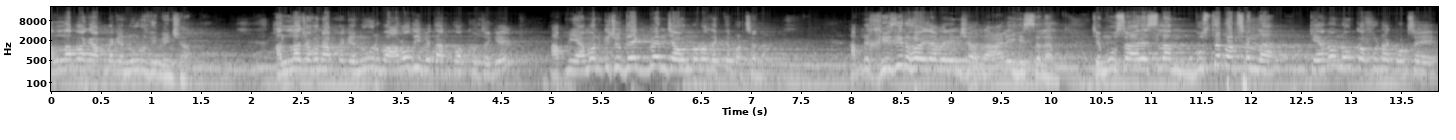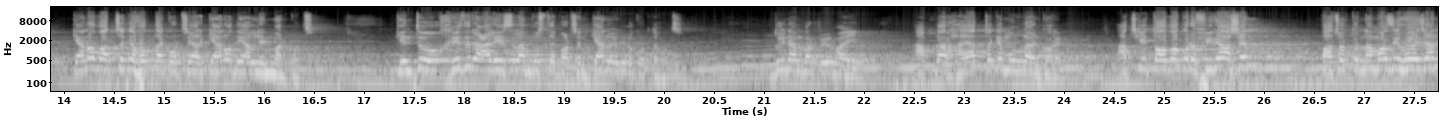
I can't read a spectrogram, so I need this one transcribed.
আল্লাহ পাক আপনাকে নূর দিবেন ইনশাআল্লাহ। আল্লাহ যখন আপনাকে নূর বা আলো দিবে তার পক্ষ থেকে, আপনি এমন কিছু দেখবেন যা অন্যরা দেখতে পারছে না। আপনি খিজির হয়ে যাবেন ইনশাআল্লাহ আলী ইসলাম যে মুসা আলি ইসলাম বুঝতে পারছেন না কেন নৌকা ফুটা করছে, কেন বাচ্চাকে হত্যা করছে, আর কেন দেয়াল নির্মাণ করছে। কিন্তু খিজির আলী ইসলাম বুঝতে পারছেন কেন এগুলো করতে হচ্ছে। দুই নাম্বার প্রিয় ভাই, আপনার হায়াতটাকে মূল্যায়ন করেন। আজকেই তবা করে ফিরে আসেন পাঁচক্ত নামাজি হয়ে যান,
